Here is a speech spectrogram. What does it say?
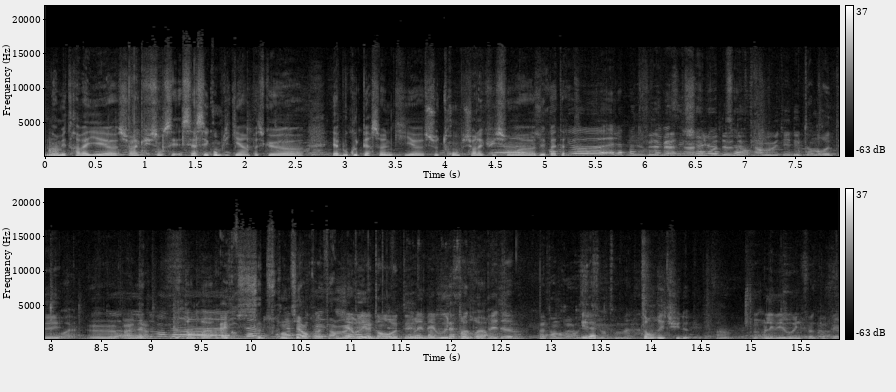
non, mais travailler euh, sur la cuisson, c'est assez compliqué hein, parce qu'il y a beaucoup de personnes qui euh, se trompent sur la cuisson euh, des patates. elle a pas Vous avez atteint un niveau de, de fermeté, de tendreté. euh, enfin, la de- tendreur. cette frontière entre la fermeté et la tendreté. On les met où une La fois coupés, Dom La tendreur Et la tendritude. hein. On les met où une fois coupés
